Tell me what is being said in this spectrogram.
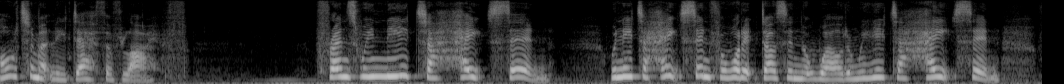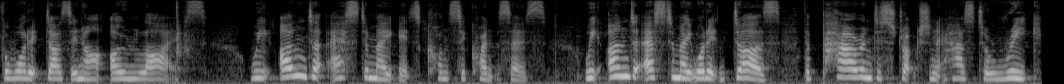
ultimately, death of life. Friends, we need to hate sin. We need to hate sin for what it does in the world, and we need to hate sin for what it does in our own lives. We underestimate its consequences. We underestimate what it does, the power and destruction it has to wreak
